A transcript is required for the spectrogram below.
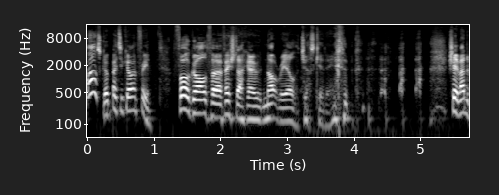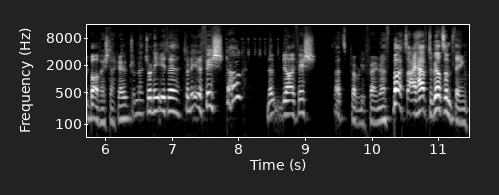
Oh, that's good. Better go on free. Four gold for a fish taco. Not real. Just kidding. Shame I did bought a fish taco. Do you, want to, eat a, want to eat a fish, dog? Nope, you don't like fish? That's probably fair enough. But I have to build something.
